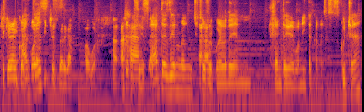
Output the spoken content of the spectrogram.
Se quedan con Antes- horas pinches vergas, por favor. Ajá. Así es. Antes de irnos, muchachos, Ajá. recuerden, gente bonita que nos escucha,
